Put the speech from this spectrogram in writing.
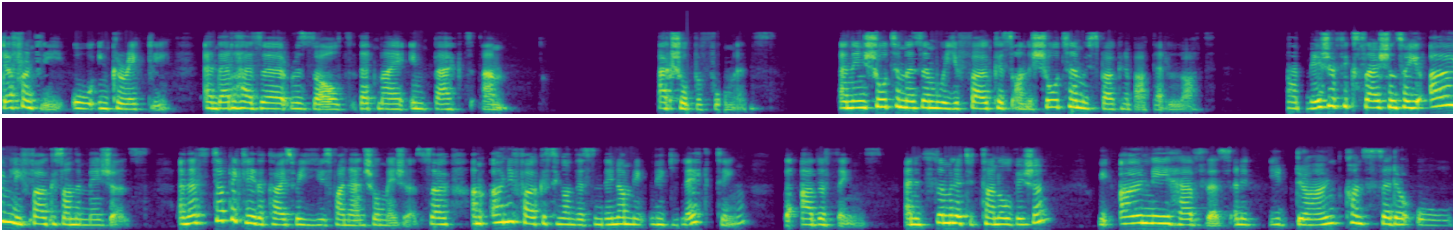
differently or incorrectly. And that has a result that may impact um, actual performance. And then short-termism, where you focus on the short term, we've spoken about that a lot. Uh, measure fixation, so you only focus on the measures. And that's typically the case where you use financial measures. So I'm only focusing on this and then I'm neglecting the other things. And it's similar to tunnel vision. We only have this and it, you don't consider all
